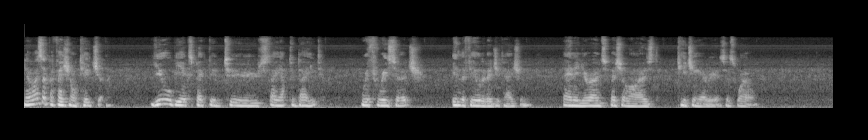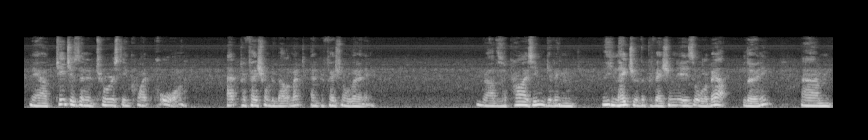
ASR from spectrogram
Now, as a professional teacher, you will be expected to stay up to date with research in the field of education and in your own specialised teaching areas as well. Now, teachers are notoriously quite poor at professional development and professional learning. Rather surprising, given the nature of the profession is all about learning. Um,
